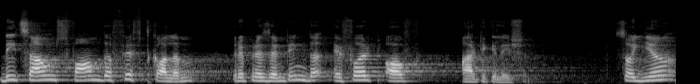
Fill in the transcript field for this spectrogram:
These sounds form the fifth column representing the effort of articulation. So, y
